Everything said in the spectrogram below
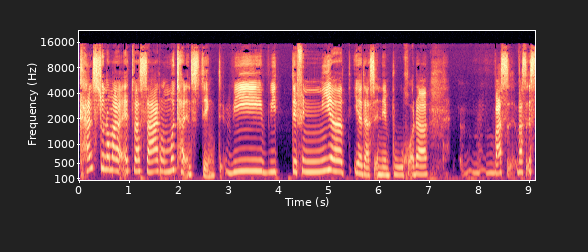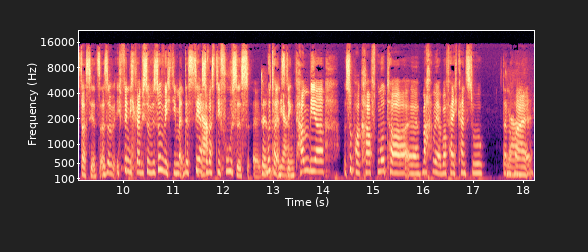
Kannst du noch mal etwas sagen, Mutterinstinkt? Wie, wie definiert ihr das in dem Buch? Oder was, was ist das jetzt? Also ich finde ich, glaube ich, sowieso wichtig. Das ist ja, ja. so was diffuses. Äh, Mutterinstinkt. Ja. Haben wir Superkraft, Mutter, äh, machen wir, aber vielleicht kannst du da ja. nochmal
